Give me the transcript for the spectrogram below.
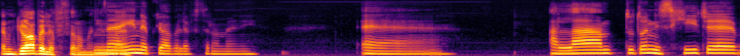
Είναι πιο απελευθερωμένη. Ναι, είναι πιο απελευθερωμένη. Ε, αλλά τούτον ισχύει και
